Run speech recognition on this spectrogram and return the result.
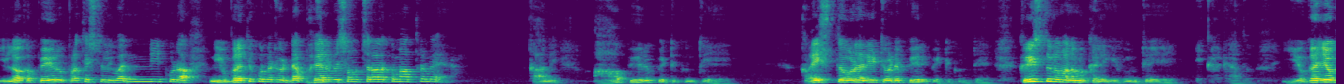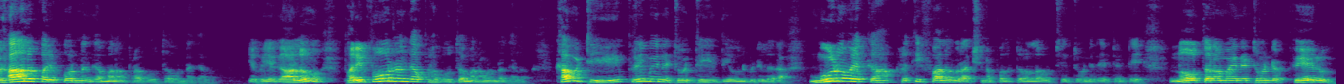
ఈ లోక పేరు ప్రతిష్టలు ఇవన్నీ కూడా నీవు బ్రతికున్నటువంటి డెబ్భై ఎనభై సంవత్సరాలకు మాత్రమే. కానీ ఆ పేరు పెట్టుకుంటే క్రైస్తవుడు అనేటువంటి పేరు పెట్టుకుంటే క్రీస్తును మనం కలిగి ఉంటే ఇక్కడ కాదు. యుగ యుగాలు పరిపూర్ణంగా మనం ప్రభుతో ఉండగలం. యుగ యుగాలు పరిపూర్ణంగా ప్రభుత్వం మనం ఉండగలం. కాబట్టి ప్రియమైనటువంటి దేవుని బిడ్డలరా మూడవ యొక్క ప్రతిఫలం రక్షణ పొందటం వల్ల వచ్చేటువంటిది ఏంటంటే నూతనమైనటువంటి పేరు.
